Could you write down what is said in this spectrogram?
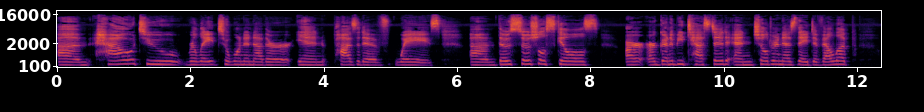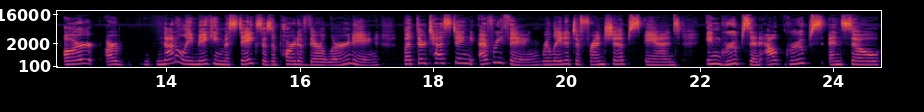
um, how to relate to one another in positive ways. Um, those social skills are, are going to be tested, and children, as they develop, are are not only making mistakes as a part of their learning, but they're testing everything related to friendships and in groups and out groups. And so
